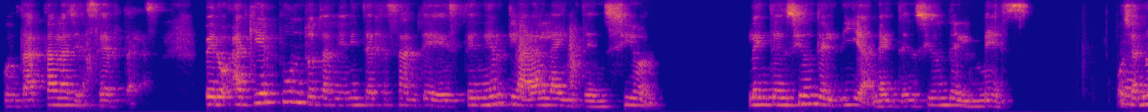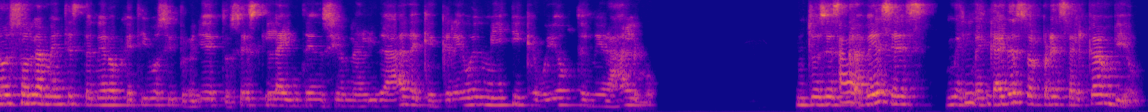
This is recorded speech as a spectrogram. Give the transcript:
contáctalas y acéptalas. Pero aquí el punto también interesante es tener clara la intención, la intención del día, la intención del mes. O sea, no solamente es tener objetivos y proyectos, es la intencionalidad de que creo en mí y que voy a obtener algo. Entonces, a veces me, cae de sorpresa el cambio,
